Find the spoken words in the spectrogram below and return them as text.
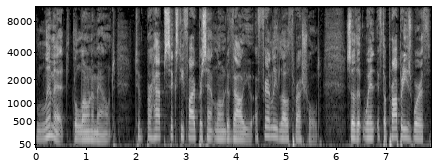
limit the loan amount to perhaps 65% loan to value, a fairly low threshold. So that when if the property is worth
